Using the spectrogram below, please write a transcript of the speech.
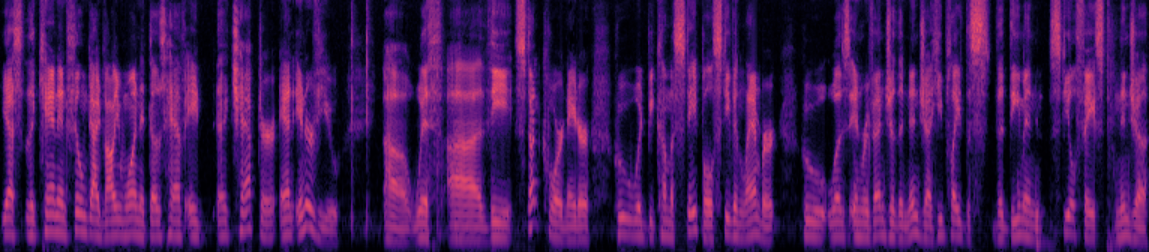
Yes, the Cannon Film Guide Volume One. It does have a, a chapter and interview uh, with uh, the stunt coordinator who would become a staple, Stephen Lambert, who was in Revenge of the Ninja. He played the the demon steel faced ninja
